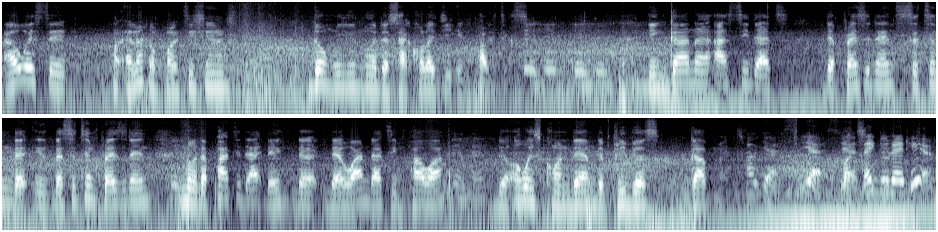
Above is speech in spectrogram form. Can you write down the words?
I always say, a lot of politicians don't really know the psychology in politics. Mm-hmm, In Ghana, I see that the president sitting, the, the sitting president, no, the party that they, the, the one that's in power, Mm-hmm. they always condemn the previous government. Oh, yes, yes, But- yes. They do that here.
